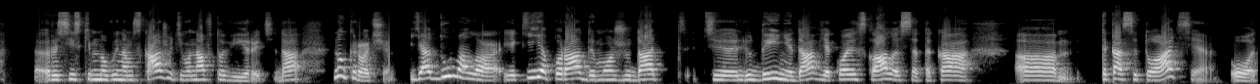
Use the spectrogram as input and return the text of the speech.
Е, російським новинам скажуть, і вона в то вірить. Да? Ну, коротше, я думала, які я поради можу дати людині, да, в якої склалася така. Е, Така ситуація, от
